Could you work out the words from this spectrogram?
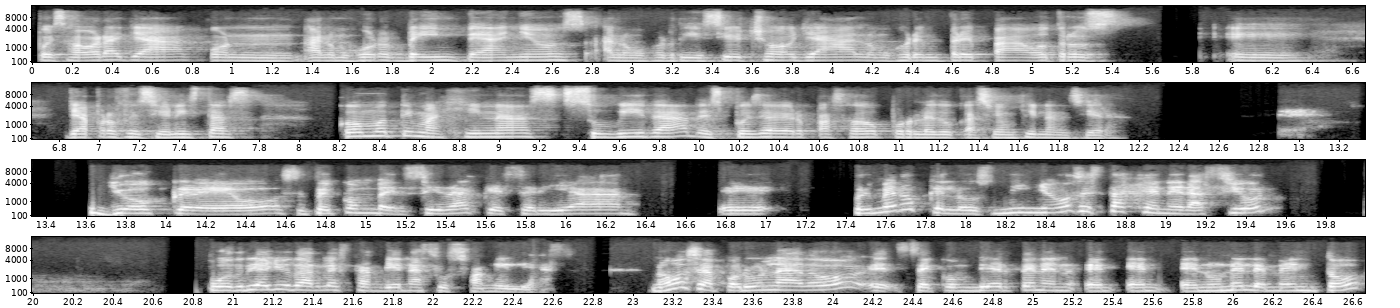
pues ahora ya con a lo mejor 20 años, a lo mejor 18 ya, a lo mejor en prepa, otros eh, ya profesionistas ¿Cómo te imaginas su vida después de haber pasado por la educación financiera? Yo creo, estoy convencida que sería, eh, primero que los niños, esta generación, podría ayudarles también a sus familias, ¿no? O sea, por un lado, eh, se convierten en, un elemento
